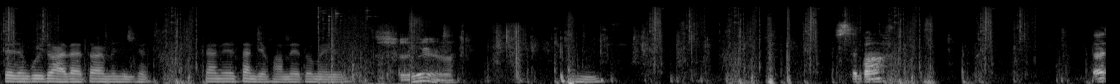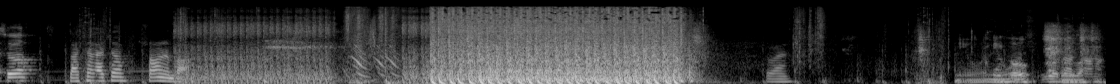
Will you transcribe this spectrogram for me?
这人估计都还在，都还没进去。看那些站点房内都没有。十个人了，嗯，十八。来车，来车来车，双人跑。走完，牛牛空投，可以吧？落大仓了。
